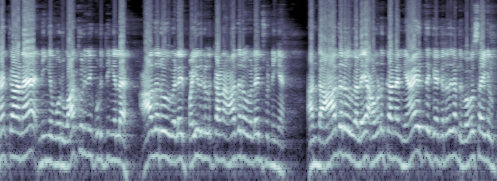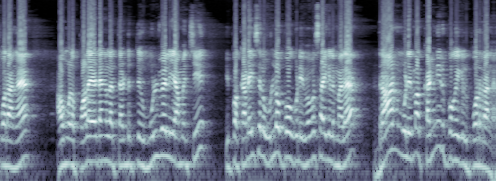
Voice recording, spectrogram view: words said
எனக்கான நீங்கள் ஒரு வாக்குறுதி கொடுத்தீங்கல்ல ஆதரவு விலை பயிர்களுக்கான ஆதரவு விலைன்னு சொன்னீங்க. அந்த ஆதரவு விலையை அவனுக்கான நியாயத்தை கேட்கறதுக்கு அந்த விவசாயிகள் போகிறாங்க அவங்கள பல இடங்களை தடுத்து முள்வெளி அமைச்சு இப்போ கடைசியில் உள்ள போகக்கூடிய விவசாயிகள் மேல டிரான் மூலியமா கண்ணீர் புகைகள் போடுறாங்க.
